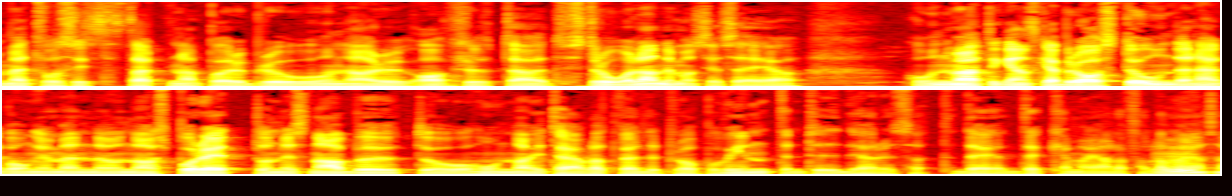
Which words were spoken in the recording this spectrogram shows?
de här två sista starterna på Örebro. Hon har avslutat strålande måste jag säga. Hon möter ganska bra ston den här gången men hon har spår 1, hon är snabb ut och hon har ju tävlat väldigt bra på vintern tidigare så att det, det kan man i alla fall ha med mm.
